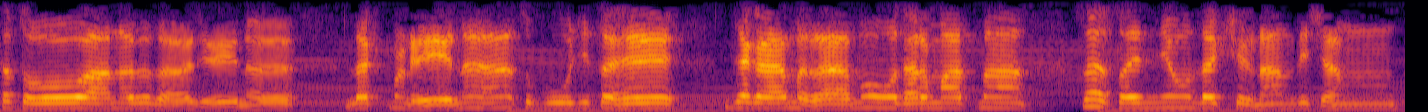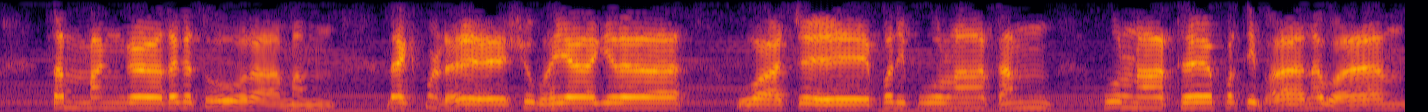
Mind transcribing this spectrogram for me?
ततो वानरराजेन लक्ष्मणेन सुपूजितः। जगाम रामो धर्मात्मा सैन्यो दक्षिणां दिशम्। सम्मङ्गदगतो रामम्। लक्ष्मण शुभया गिरा उवाच परिपूर्णार्थम्। पूर्णार्थ प्रतिभानवान्।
